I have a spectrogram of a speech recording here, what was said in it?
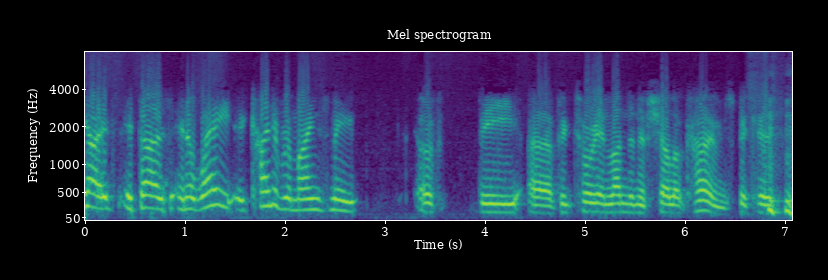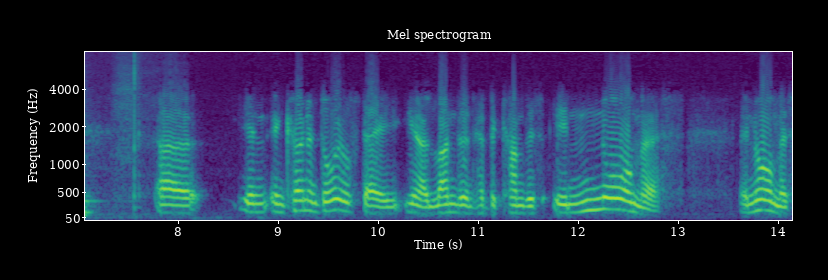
Yeah, it, it does. In a way, it kind of reminds me of the uh, Victorian London of Sherlock Holmes because uh, in, in Conan Doyle's day, you know, London had become this enormous, enormous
